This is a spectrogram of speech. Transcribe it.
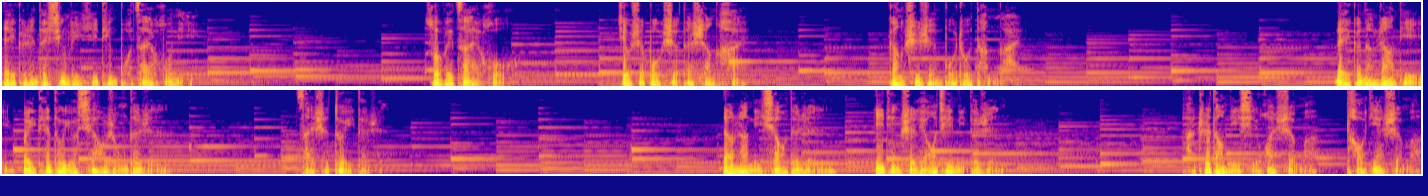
那个人的心里一定不在乎你。所谓在乎，就是不舍得伤害，更是忍不住疼爱。那个能让你每天都有笑容的人，才是对的人。能让你笑的人，一定是了解你的人。他知道你喜欢什么，讨厌什么，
